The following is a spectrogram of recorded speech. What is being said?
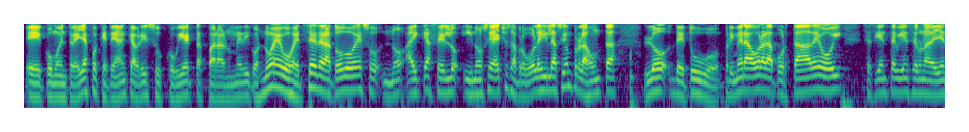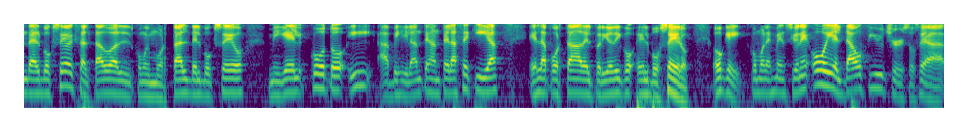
eh, como entre ellas, pues que tengan que abrir sus cubiertas para médicos nuevos, etcétera. Todo eso no hay que hacerlo y no se ha hecho. Se aprobó legislación, pero la Junta lo detuvo. Primera hora, la portada de hoy. Se siente bien ser una leyenda del boxeo, exaltado al, como inmortal del boxeo Miguel Coto y a Vigilantes ante la sequía es la portada del periódico El Vocero. Ok, como les mencioné hoy, el Dow Futures, o sea,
